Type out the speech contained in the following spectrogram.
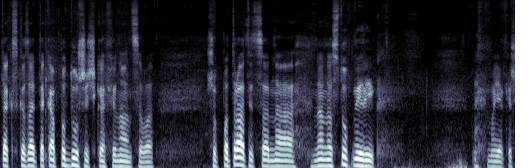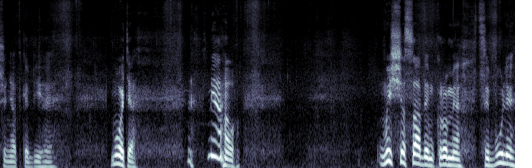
так сказати, така подушечка фінансова, щоб потратитися на, на наступний рік. Моя кошенятка бігає. Мотя. Мяу. Ми ще садимо, крім цибулі,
